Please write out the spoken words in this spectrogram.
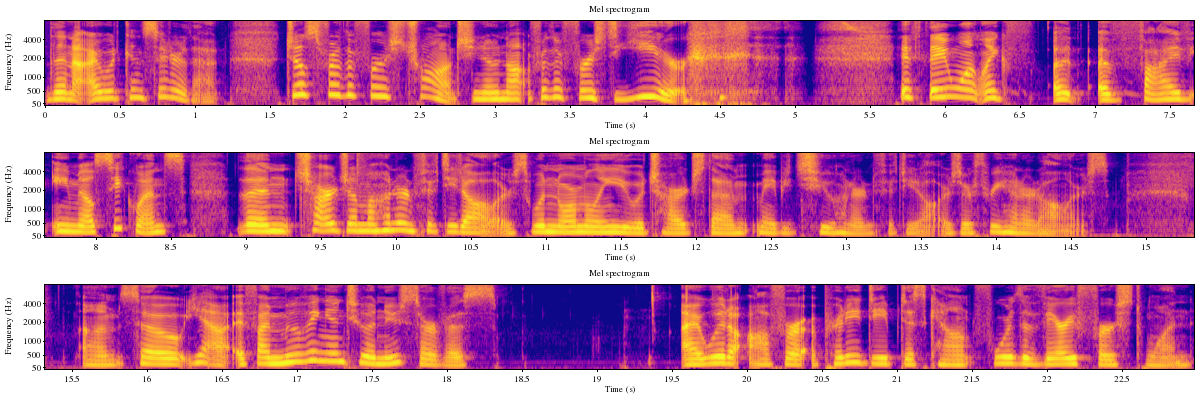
Then I would consider that just for the first tranche, you know, not for the first year. if they want like a, a, five email sequence, then charge them $150 when normally you would charge them maybe $250 or $300. Um, so, yeah, if I'm moving into a new service, I would offer a pretty deep discount for the very first one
